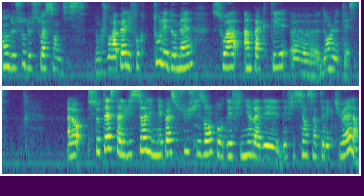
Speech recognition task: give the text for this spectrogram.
en dessous de 70. Donc je vous rappelle, il faut que tous les domaines soient impactés euh, dans le test. Alors ce test à lui seul, il n'est pas suffisant pour définir la déficience intellectuelle.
